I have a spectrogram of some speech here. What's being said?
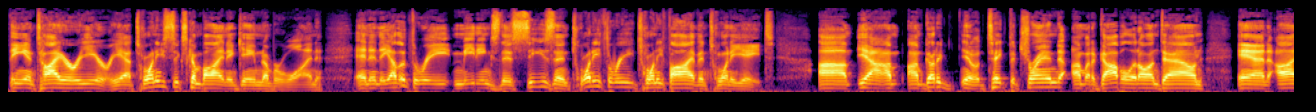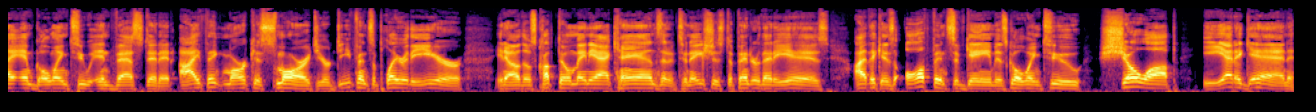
the entire year. He had 26 combined in game number one. And in the other three meetings this season, 23, 25, and 28. Um, yeah, I'm, I'm going to you know take the trend. I'm going to gobble it on down, and I am going to invest in it. I think Marcus Smart, your defensive player of the year, you know, those kleptomaniac hands and a tenacious defender that he is, I think his offensive game is going to show up yet again,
